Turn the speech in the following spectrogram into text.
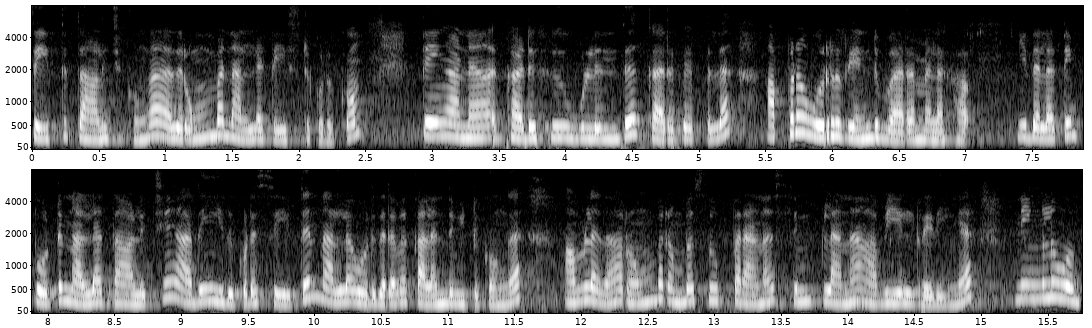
சேர்த்து தாளிச்சுக்கோங்க. அது ரொம்ப நல்ல டேஸ்ட்டு கொடுக்கும். தேங்காய் எண்ணெய் கடுகு உளுந்து கருவேப்பிலை அப்புறம் ஒரு ரெண்டு வரமிளகாய். இதெல்லாத்தையும் போட்டு நல்லா தாளித்து அதையும் இது கூட சேர்த்து நல்லா ஒரு தடவை கலந்து விட்டுக்கோங்க. அவ்வளோதான் ரொம்ப ரொம்ப சூப்பரான சிம்பிளான அவியல் ரெடிங்க நீங்களும்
